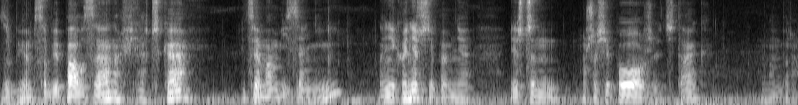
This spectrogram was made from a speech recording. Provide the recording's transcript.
Zrobiłem sobie pauzę na chwileczkę. I co ja mam iść za nimi? No niekoniecznie, pewnie jeszcze muszę się położyć, tak? Dobra.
